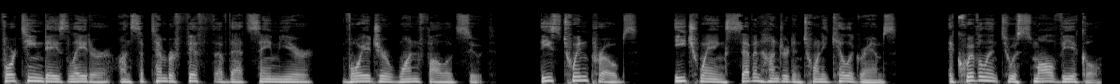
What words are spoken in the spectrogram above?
Fourteen days later, on September 5th of that same year, Voyager 1 followed suit. These twin probes, each weighing 720 kilograms, equivalent to a small vehicle,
